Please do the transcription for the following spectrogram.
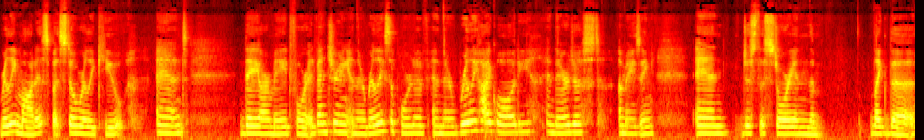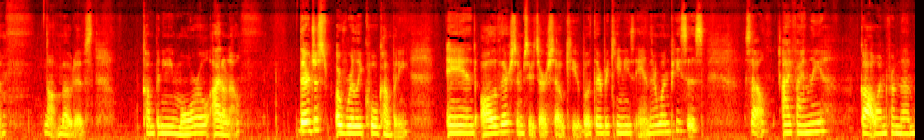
really modest but still really cute. And they are made for adventuring and they're really supportive and they're really high quality and they're just amazing. And just the story and the like the not motives company moral i don't know. They're just a really cool company. And all of their swimsuits are so cute, both their bikinis and their one pieces. So I finally got one from them,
